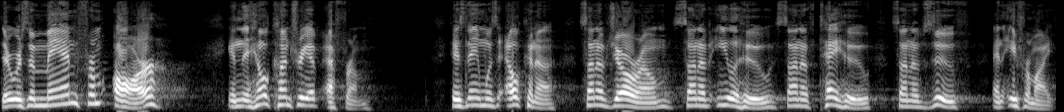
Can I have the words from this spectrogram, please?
There was a man from Ar in the hill country of Ephraim. His name was Elkanah, son of Joram, son of Elihu, son of Tehu, son of Zuph, an Ephraimite.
